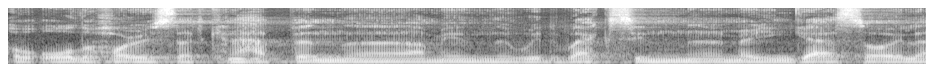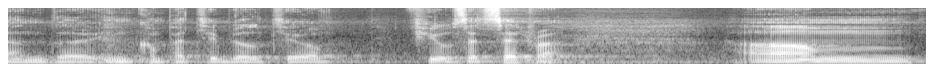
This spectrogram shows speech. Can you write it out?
of all the horrors that can happen. Uh, I mean, with waxing uh, marine gas oil and uh, incompatibility of fuels, etc. Um,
